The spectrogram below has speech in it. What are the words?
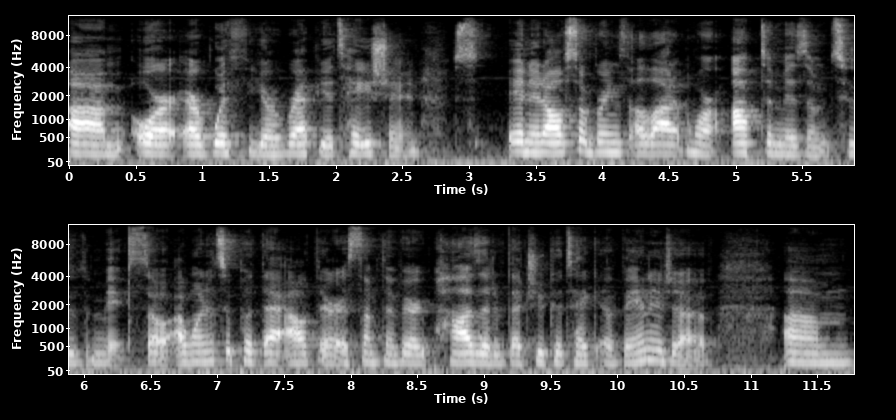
um, or, or with your reputation and it also brings a lot more optimism to the mix. So I wanted to put that out there as something very positive that you could take advantage of. Um,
